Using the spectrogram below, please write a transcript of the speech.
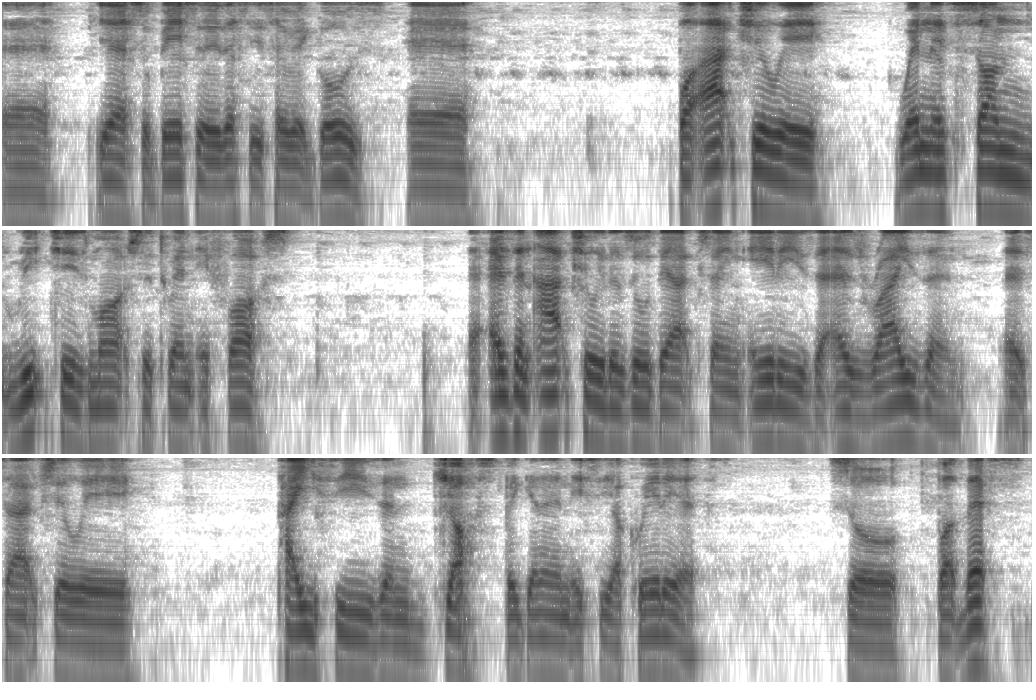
Uh, yeah, so basically this is how it goes. Uh, but actually, when the sun reaches March the 21st, it isn't actually the zodiac sign Aries, that is rising. It's actually Pisces and just beginning to see Aquarius. So, but this,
